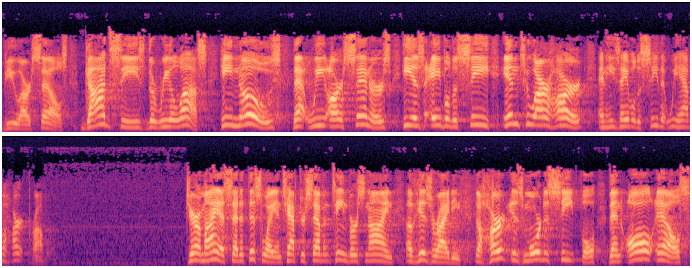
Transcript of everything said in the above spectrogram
view ourselves. God sees the real us. He knows that we are sinners. He is able to see into our heart, and He's able to see that we have a heart problem. Jeremiah said it this way in chapter 17, verse 9 of his writing The heart is more deceitful than all else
